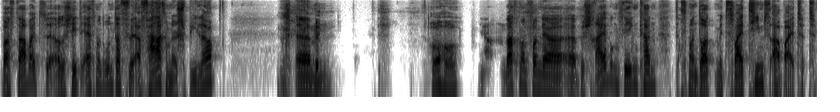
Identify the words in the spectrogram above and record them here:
was dabei zu, also steht erstmal drunter für erfahrene Spieler. ähm. Ja, was man von der äh, Beschreibung sehen kann, dass man dort mit zwei Teams arbeitet.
